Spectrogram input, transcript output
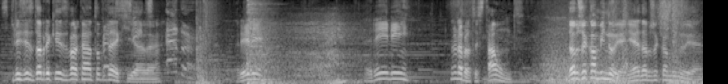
Sprint jest dobry, kiedy jest walka na top deki, ale... Really? Really? No dobra, to jest taunt. Dobrze kombinuje, nie? Dobrze kombinuje.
